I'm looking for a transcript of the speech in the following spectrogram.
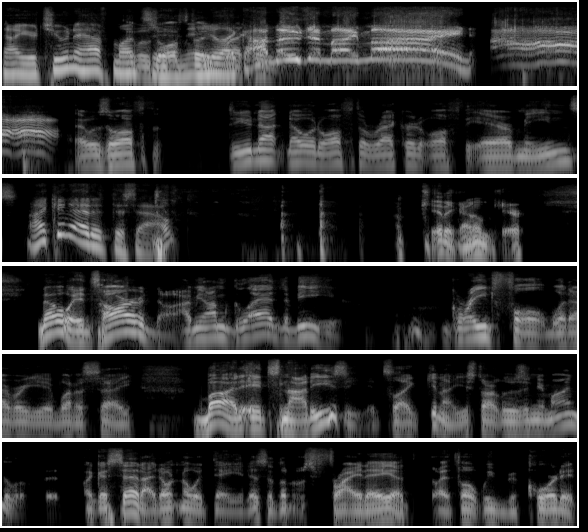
Now you're two and a half months in, and you're like. I'm losing my mind. Ah! That was off. The, do you not know what off the record, off the air means? I can edit this out. I'm kidding. I don't care. No, it's hard though. I mean, I'm glad to be here. Grateful, whatever you want to say, but it's not easy. It's like, you know, you start losing your mind a little bit. Like I said, I don't know what day it is. I thought it was Friday. I, I thought we recorded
